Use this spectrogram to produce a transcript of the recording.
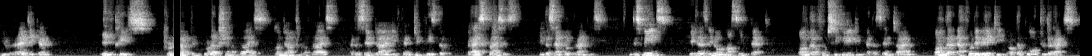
new variety can increase productive production of rice, consumption of rice, at the same time it can decrease the rice prices in the sample countries. This means it has enormous impact on the food security at the same time on the affordability of the poor to the rice.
